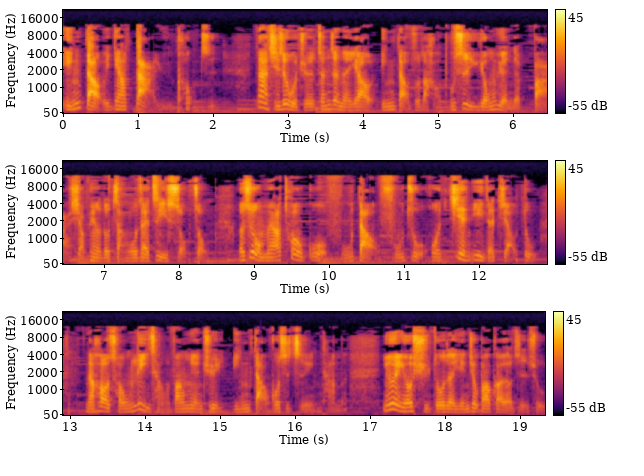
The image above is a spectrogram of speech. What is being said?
引导一定要大于控制。那其实我觉得真正的要引导做得好，不是永远的把小朋友都掌握在自己手中，而是我们要透过辅导、辅佐或建议的角度，然后从立场的方面去引导或是指引他们。因为有许多的研究报告有指出，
